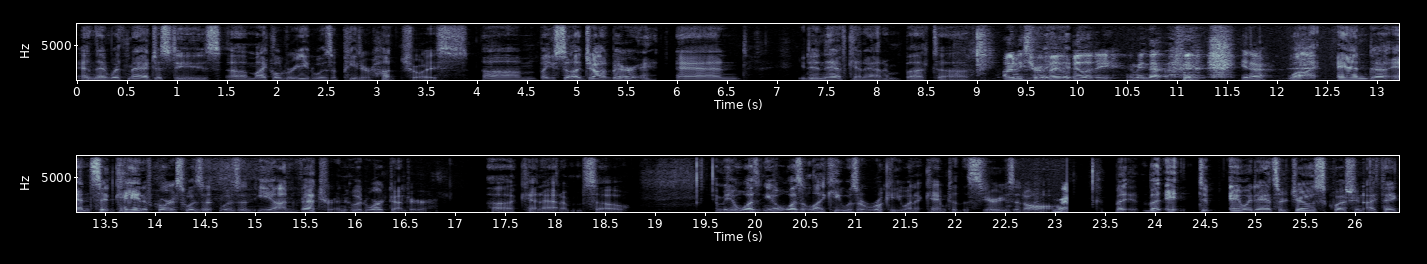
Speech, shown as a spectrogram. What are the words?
and then with Majesties, uh, Michael Reed was a Peter Hunt choice, um, but you still had John Barry, and you didn't have Ken Adam. But uh, Only through But you- availability. I mean that, you know, well, and uh, and Syd Cain, of course, was a, was an Eon veteran who had worked under uh, Ken Adam. So, I mean, it wasn't you know it wasn't like he was a rookie when it came to the series at all. Right. But but it, to, anyway, to answer Joe's question, I think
